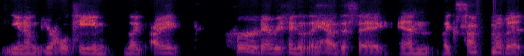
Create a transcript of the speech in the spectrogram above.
you know, your whole team, like I heard everything that they had to say, and like some of it,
